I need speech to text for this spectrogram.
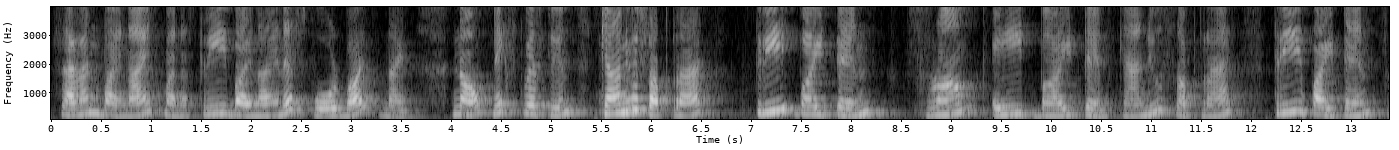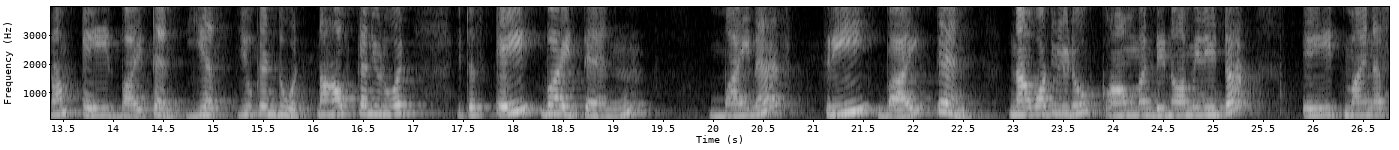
7 by 9 minus 3 by 9 is 4 by 9. Now next question. Can you subtract 3 by 10 from 8 by 10? Can you subtract 3 by 10 from 8 by 10? Yes, you can do it. Now how can you do it? It is 8 by 10 minus 3 by 10. Now what will you do? Common denominator 8 minus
